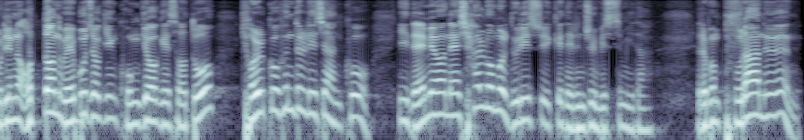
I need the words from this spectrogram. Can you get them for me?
우리는 어떤 외부적인 공격에서도 결코 흔들리지 않고 이 내면의 샬롬을 누릴 수 있게 되는 줄 믿습니다. 여러분, 불안은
